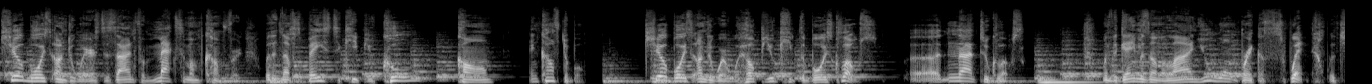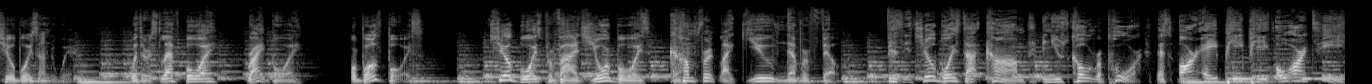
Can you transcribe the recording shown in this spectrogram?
Chill Boys underwear is designed for maximum comfort with enough space to keep you cool, calm, and comfortable. Chill Boys underwear will help you keep the boys close, uh, not too close. When the game is on the line, you won't break a sweat with Chill Boys underwear. Whether it's left boy, right boy, or both boys, Chill Boys provides your boys comfort like you've never felt. Visit chillboys.com and use code RAPPORT, that's R A P P O R T,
